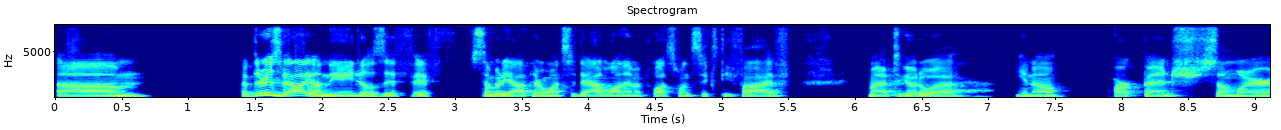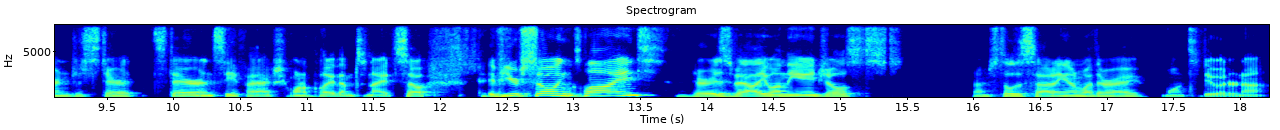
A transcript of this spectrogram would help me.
Um, but there is value on the Angels if if somebody out there wants to dabble on them at plus 165. Might have to go to a, you know, park bench somewhere and just stare stare and see if I actually want to play them tonight. So if you're so inclined, there is value on the Angels. I'm still deciding on whether I want to do it or not.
